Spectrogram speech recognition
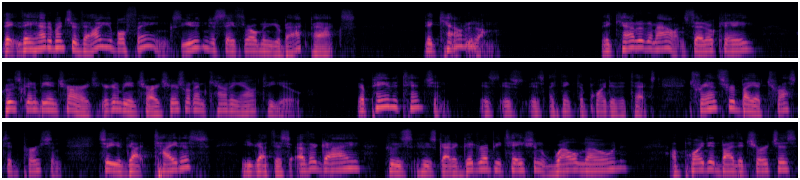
They, they had a bunch of valuable things. You didn't just say throw them in your backpacks. They counted them. They counted them out and said, okay, Who's going to be in charge? You're going to be in charge. Here's what I'm counting out to you. They're paying attention, is, is, is I think the point of the text. Transferred by a trusted person. So you've got Titus, you've got this other guy who's, who's got a good reputation, well known, appointed by the churches.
